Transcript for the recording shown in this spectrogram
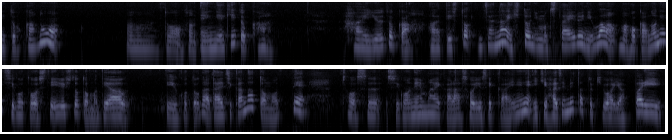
えっと、他のうんとその演劇とか俳優とかアーティストじゃない人にも伝えるには、まあ、他のね仕事をしている人とも出会うっていうことが大事かなと思ってそう45年前からそういう世界にね行き始めた時はやっぱり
